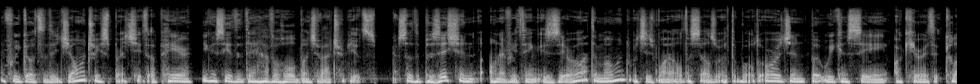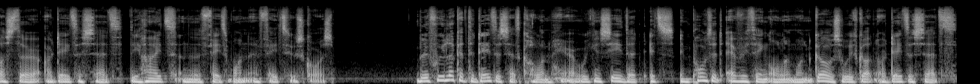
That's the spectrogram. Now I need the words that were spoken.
If we go to the geometry spreadsheet up here, you can see that they have a whole bunch of attributes. So the position on everything is zero at the moment, which is why all the cells are at the world origin, but we can see our curated cluster, our data set, the height, and then the fate1 and fate2 scores. But if we look at the dataset column here, we can see that it's imported everything all in one go. So we've got our dataset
